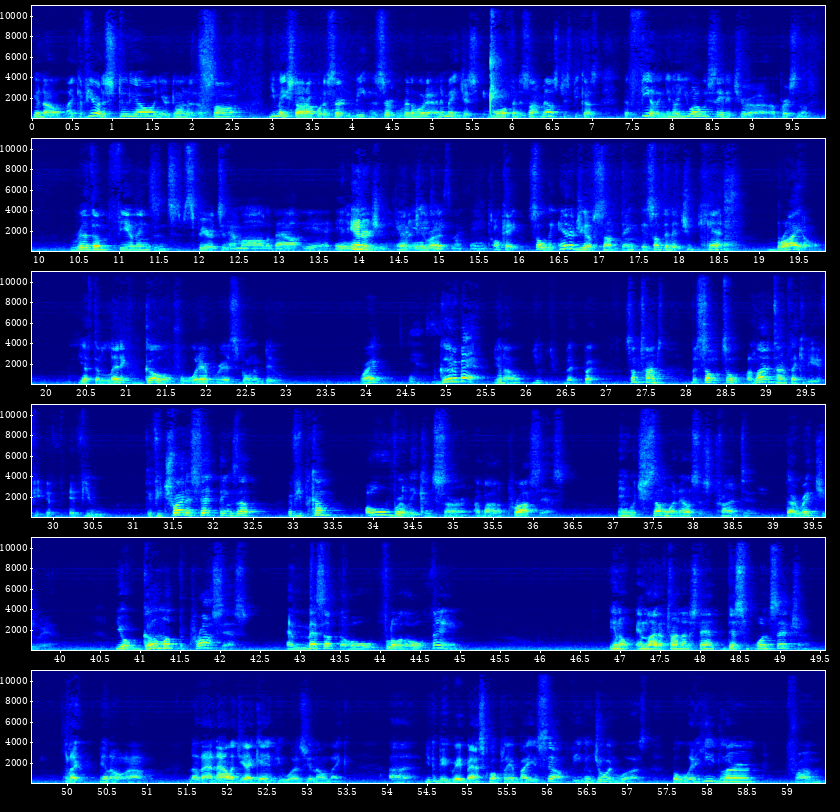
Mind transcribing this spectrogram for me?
You know, like if you're at a studio and you're doing a song, you may start off with a certain beat and a certain rhythm, or whatever, and it may just morph into something else just because the feeling. You know, you always say that you're a, a person of rhythm, feelings, and spirits, and I'm all about yeah energy. Energy, energy, energy right? is my thing. Okay, so the energy of something is something that you can't bridle. You have to let it go for whatever it's going to do. right? Yes. Good or bad, you know. You, but but sometimes, but so so a lot of times, like if you if you if, if you if you try to set things up, if you become overly concerned about a process in which someone else is trying to direct you in, you'll gum up the process and mess up the whole flow of the whole thing. You know, in light of trying to understand this one section, like you know, um, no, the analogy I gave you was, you know, like uh, you could be a great basketball player by yourself. Even Jordan was, but when he learned from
